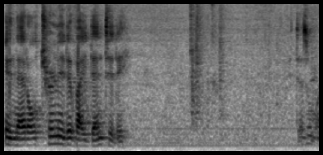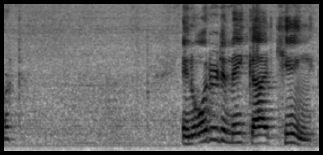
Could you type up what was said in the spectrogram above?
in that alternative identity, it doesn't work. In order to make God king,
